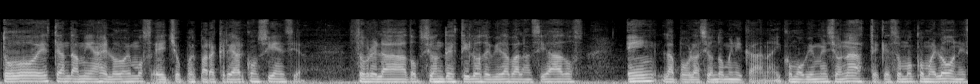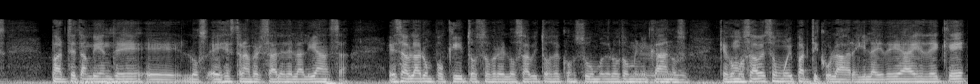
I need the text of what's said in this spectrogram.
todo este andamiaje lo hemos hecho pues para crear conciencia sobre la adopción de estilos de vida balanceados en la población dominicana. Y como bien mencionaste, que somos comelones, parte también de eh, los ejes transversales de la alianza es hablar un poquito sobre los hábitos de consumo de los dominicanos, que como sabes son muy particulares y la idea es de que,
